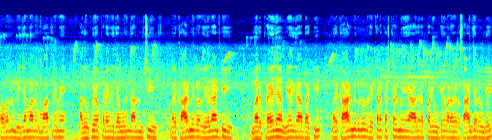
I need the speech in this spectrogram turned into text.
పవర్లు నిజామాలకు మాత్రమే అది ఉపయోగపడే విధంగా ఉంది. దాని నుంచి మరి కార్మికులకు ఎలాంటి మరి ప్రయోజనం లేదు కాబట్టి మరి కార్మికులు రెక్కల కష్టాల మీద ఆధారపడి ఉంటాయి వాళ్ళ దగ్గర సాంచలు ఉండేవి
